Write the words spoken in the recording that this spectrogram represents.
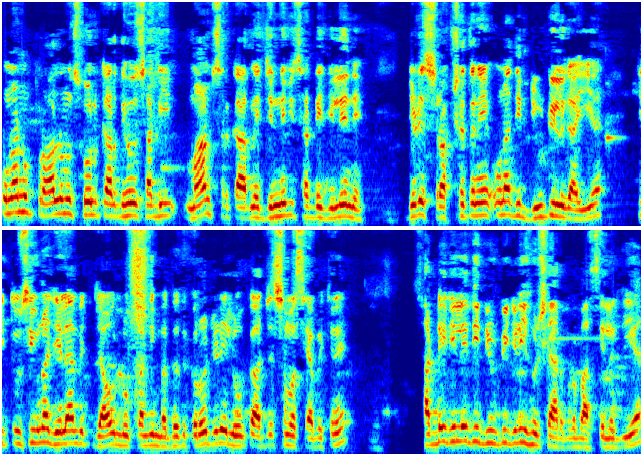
ਉਹਨਾਂ ਨੂੰ ਪ੍ਰੋਬਲਮ ਸੋਲਵ ਕਰਦੇ ਹੋਏ ਸਾਡੀ ਮਾਨ ਸਰਕਾਰ ਨੇ ਜਿੰਨੇ ਵੀ ਸਾਡੇ ਜ਼ਿਲ੍ਹੇ ਨੇ ਜਿਹੜੇ ਸੁਰੱਖਿਅਤ ਨੇ, ਉਹਨਾਂ ਦੀ ਡਿਊਟੀ ਲਗਾਈ ਹੈ ਕਿ ਤੁਸੀਂ ਉਹਨਾਂ ਜ਼ਿਲ੍ਹਿਆਂ ਵਿੱਚ ਜਾਓ, ਲੋਕਾਂ ਦੀ ਮਦਦ ਕਰੋ, ਜਿਹੜੇ ਲੋਕ ਅੱਜ ਸਮੱਸਿਆ ਵਿੱਚ ਨੇ। ਸਾਡੇ ਜ਼ਿਲ੍ਹੇ ਦੀ ਡਿਊਟੀ ਜਿਹੜੀ ਹੁਸ਼ਿਆਰਪੁਰ ਵਾਸਤੇ ਲੱਗੀ ਹੈ।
